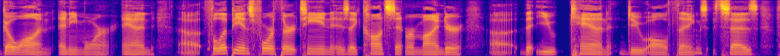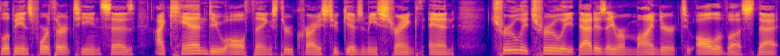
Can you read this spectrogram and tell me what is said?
go on anymore. And uh, philippians 4.13 is a constant reminder uh, that you can do all things. It says philippians 4.13 says i can do all things through christ who gives me strength. And truly truly that is a reminder to all of us that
